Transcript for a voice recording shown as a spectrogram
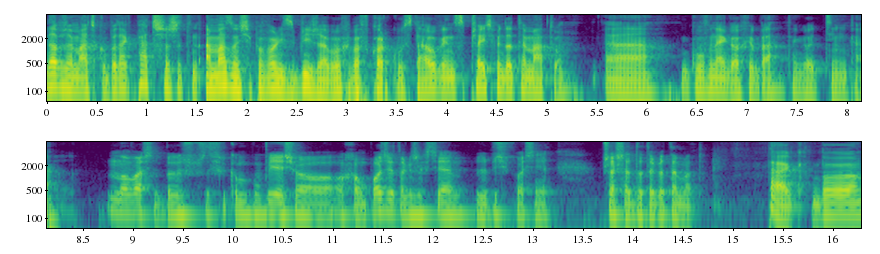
Dobrze, Maćku, bo tak patrzę, że ten Amazon się powoli zbliża, bo chyba w korku stał, więc przejdźmy do tematu. E, głównego chyba tego odcinka. No właśnie, bo już przed chwilką mówiłeś o, o HomePodzie, także chciałem, żebyś właśnie przeszedł do tego tematu. Tak, bo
